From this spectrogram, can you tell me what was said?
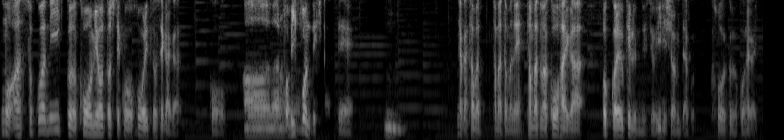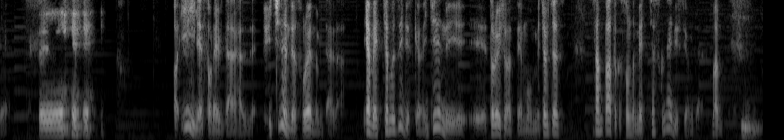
もうあそこに一個の巧妙としてこう法律の世界がこああ、なうるほど。飛び込んできたんで、うん。なんかたまたまたまね、たまたま後輩が、僕これ受けるんですよ、いいでしょみたいな、教育の後輩がいて、へえあ、いいね、それ、みたいな感じで。1年で取れんのみたいな。いや、めっちゃむずいですけど、1年でえー取れる人だって、もうめちゃめちゃ3パーとかそんなめっちゃ少ないですよ、みたいな。まあ、うん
